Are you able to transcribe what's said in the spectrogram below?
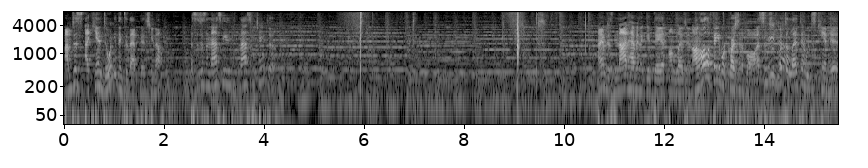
I'm just, I can't do anything to that pitch, you know? This is just a nasty, nasty changeup. I am just not having a good day on Legend. On Hall of Fame, we're crushing the ball. As soon as we switch to Legend, we just can't hit.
